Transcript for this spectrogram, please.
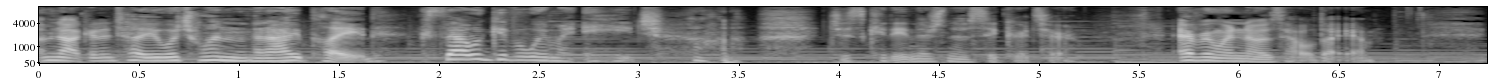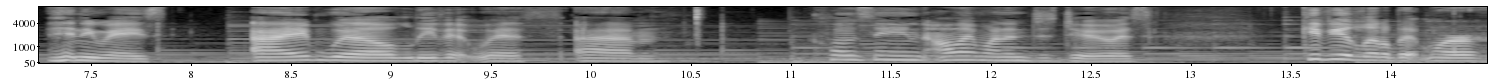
I'm not going to tell you which one that I played because that would give away my age. Just kidding, there's no secrets here. Everyone knows how old I am. Anyways, I will leave it with um, closing. All I wanted to do is give you a little bit more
